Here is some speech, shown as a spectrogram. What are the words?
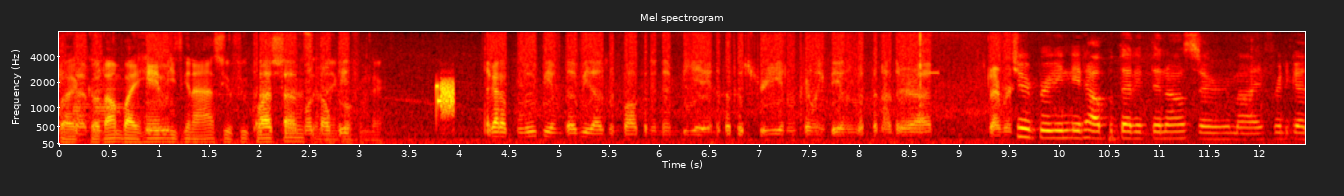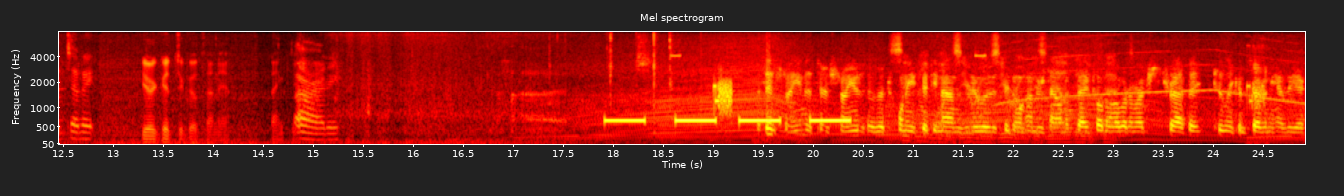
But go down by him. He's gonna ask you a few questions and then go from there. I got a blue BMW that was involved in an MBA and it's up the street and I'm currently dealing with another uh, driver. Trooper, you need help with anything else, or am I free to go tonight? You're good to go, Tanya. Thank you. Alrighty. Additional units, additional units, as a 2059 Zulu, is 100 down effect, hold on, over emergency traffic, to Lincoln 70 has the air.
